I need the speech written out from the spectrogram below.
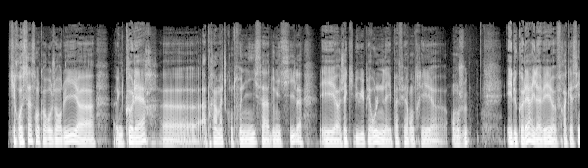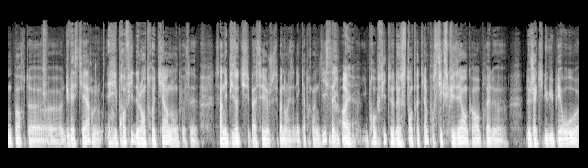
qui, ressasse encore aujourd'hui une colère après un match contre Nice à domicile. Et Jackie Duguay-Pérol ne l'avait pas fait rentrer en jeu. Et de colère, il avait fracassé une porte du vestiaire et il profite de l'entretien. Donc, c'est un épisode qui s'est passé, je sais pas, dans les années 90. Il, il profite de cet entretien pour s'excuser encore auprès de, de Jackie Duguay-Pérou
